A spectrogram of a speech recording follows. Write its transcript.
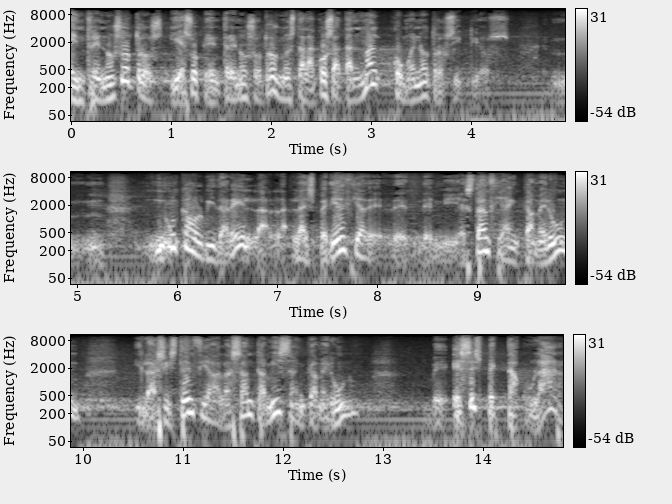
entre nosotros, y eso que entre nosotros no está la cosa tan mal como en otros sitios. Mm, nunca olvidaré la, experiencia de, mi estancia en Camerún y la asistencia a la Santa Misa en Camerún. Es espectacular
